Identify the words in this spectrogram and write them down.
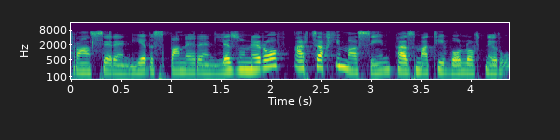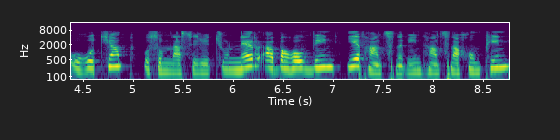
ֆրանսերեն եւ իսպաներեն լեզուներով Արցախի մասին բազմաթիվ ոլորտներու ուղությամբ ուսումնասիրություններ ապահովվին եւ հանձնվին հանձնախումբին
